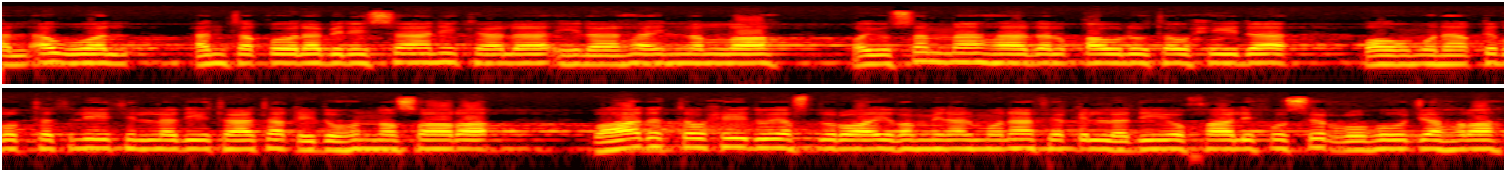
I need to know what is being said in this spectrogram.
الأول أن تقول بلسانك لا إله إلا الله ويسمى هذا القول توحيدا وهو مناقض التثليث الذي تعتقده النصارى. وهذا التوحيد يصدر أيضا من المنافق الذي يخالف سره جهرة.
